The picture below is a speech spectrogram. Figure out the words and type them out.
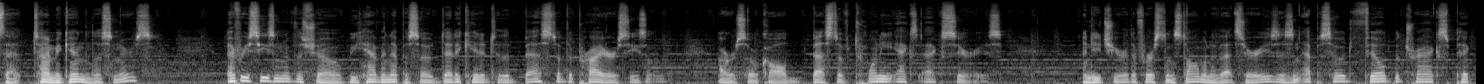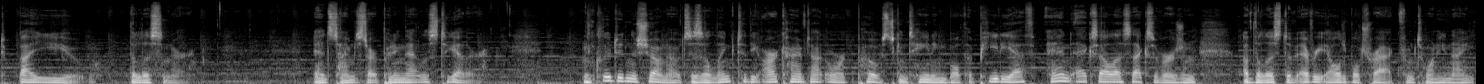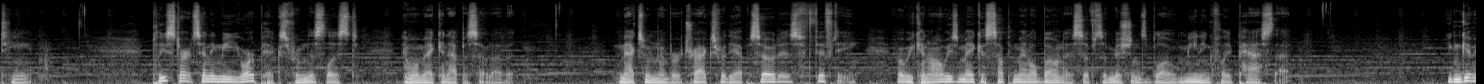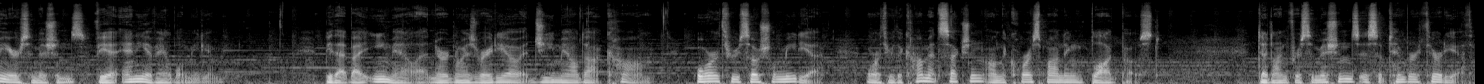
It's that time again, listeners. Every season of the show, we have an episode dedicated to the best of the prior season, our so called Best of 20XX series. And each year, the first installment of that series is an episode filled with tracks picked by you, the listener. And it's time to start putting that list together. Included in the show notes is a link to the archive.org post containing both a PDF and XLSX version of the list of every eligible track from 2019. Please start sending me your picks from this list and we'll make an episode of it. Maximum number of tracks for the episode is 50, but we can always make a supplemental bonus if submissions blow meaningfully past that. You can give me your submissions via any available medium, be that by email at nerdnoiseradio at gmail.com, or through social media, or through the comments section on the corresponding blog post. Deadline for submissions is September 30th.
